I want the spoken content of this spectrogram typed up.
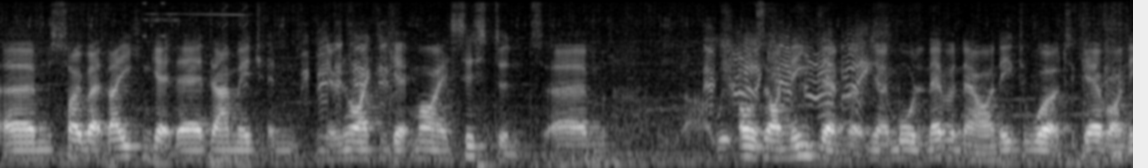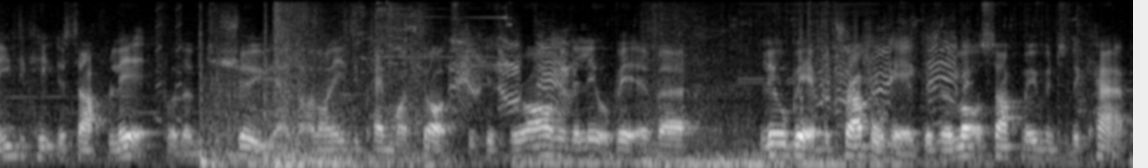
um, so that they can get their damage and you know I can get my assistance. Um, obviously I need them you know more than ever now. I need to work together. I need to keep the stuff lit for them to shoot, and, and I need to pen my shots because we are in a little bit of a little bit of a trouble here because a lot of stuff moving to the cap,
